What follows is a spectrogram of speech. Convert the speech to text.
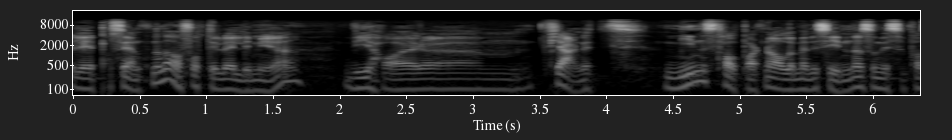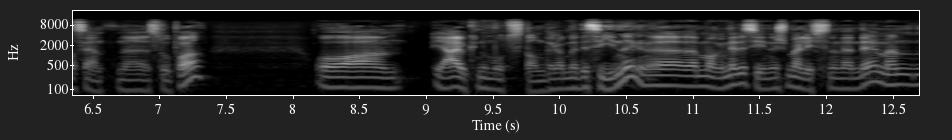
eller pasientene, da, fått til veldig mye. Vi har øh, fjernet minst halvparten av alle medisinene som disse pasientene sto på. Og jeg er jo ikke noen motstander av medisiner. Det er mange medisiner som er livsnødvendige, men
